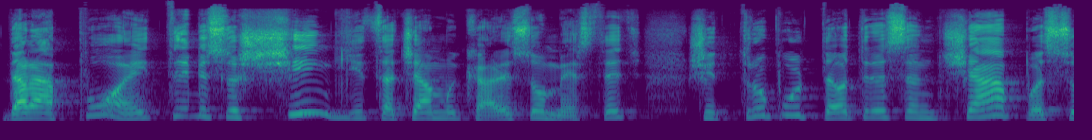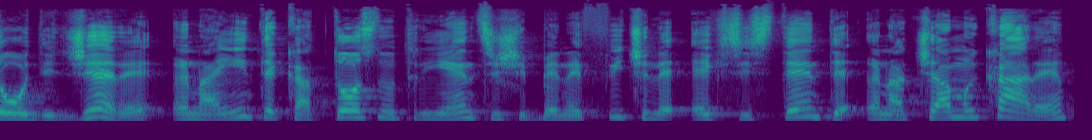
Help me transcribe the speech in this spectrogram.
dar apoi trebuie să și înghiți acea mâncare, să o mesteci și trupul tău trebuie să înceapă să o digere înainte ca toți nutrienții și beneficiile existente în acea mâncare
